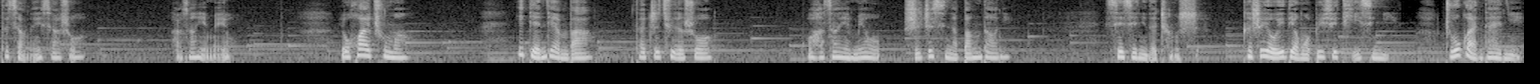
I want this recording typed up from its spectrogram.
他想了一下说，好像也没有。有坏处吗？一点点吧。他知趣的说，我好像也没有实质性的帮到你。谢谢你的诚实，可是有一点我必须提醒你：主管带你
